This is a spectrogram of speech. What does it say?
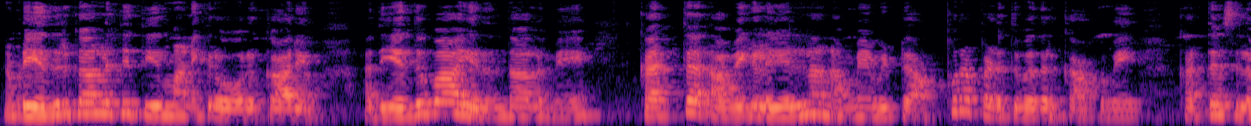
நம்முடைய எதிர்காலத்தை தீர்மானிக்கிற ஒரு காரியம் அது எதுவாக இருந்தாலுமே கர்த்தர் அவைகளை எல்லாம் நம்மை விட்டு அப்புறப்படுத்துவதற்காகவே கர்த்தர் சில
